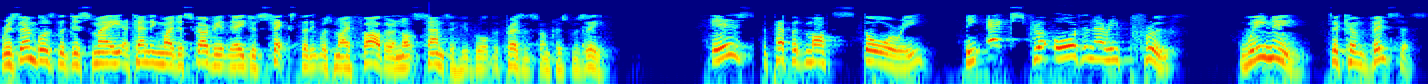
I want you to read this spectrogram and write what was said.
resembles the dismay attending my discovery at the age of six that it was my father and not Santa who brought the presents on Christmas Eve. Is the peppered moth story the extraordinary proof we need to convince us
